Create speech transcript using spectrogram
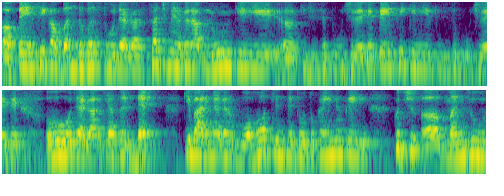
पैसे का बंदोबस्त हो जाएगा। सच में अगर आप लोन के लिए किसी से पूछ रहे थे पैसे के लिए किसी से पूछ रहे थे वो हो जाएगा या फिर डेप्ट के बारे में अगर बहुत चिंतित हो तो कहीं ना कहीं कुछ मंजूर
